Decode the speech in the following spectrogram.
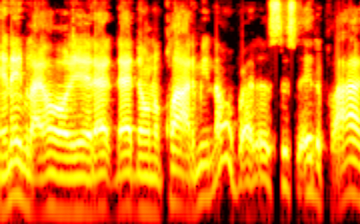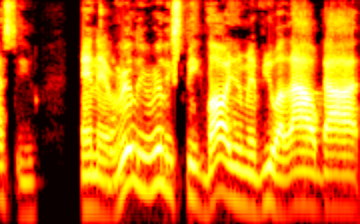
and they be like, oh, yeah, that, that don't apply to me. No, brother, sister, it applies to you. And it really, really speak volume if you allow God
